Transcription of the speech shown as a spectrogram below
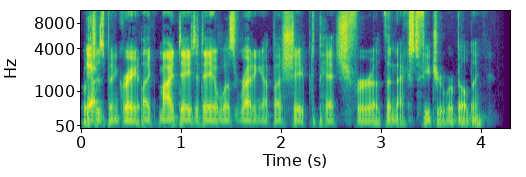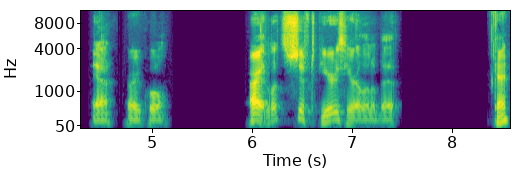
which Yeah. has been great. Like my day to day was writing up a shaped pitch for the next feature we're building. Yeah, very cool. All right, let's shift gears here a little bit. Okay.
